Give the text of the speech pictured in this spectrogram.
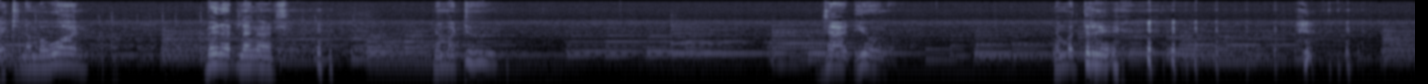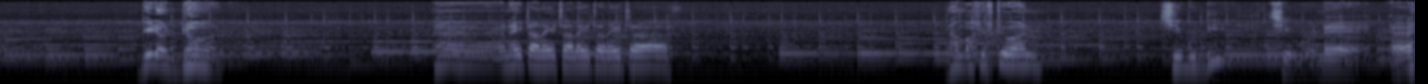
Ati number one Bernard Langat number two Jad Young number three. Gideon Dawn Ah, anaita anaita anaita anaita. Number 51 Chibudi Chibude eh?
